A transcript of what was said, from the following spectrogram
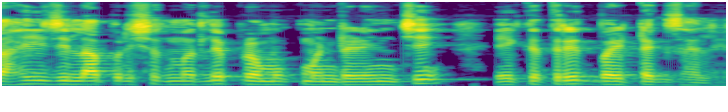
दहाही जिल्हा परिषदमधले प्रमुख मंडळींची एकत्रित बैठक झाली.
